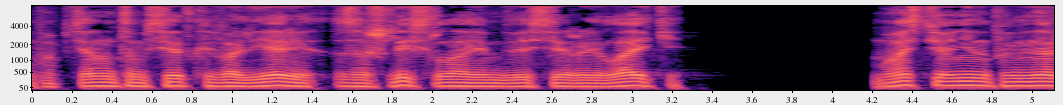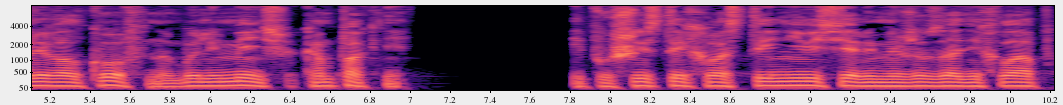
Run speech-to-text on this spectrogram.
В обтянутом сеткой вольере зашлись лаем две серые лайки. Мастью они напоминали волков, но были меньше, компактнее. И пушистые хвосты не висели между задних лап,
